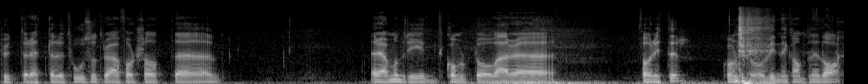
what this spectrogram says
putter ett eller to, så tror jeg fortsatt eh, Real Madrid kommer til å være favoritter. Kommer til å vinne kampen i dag.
